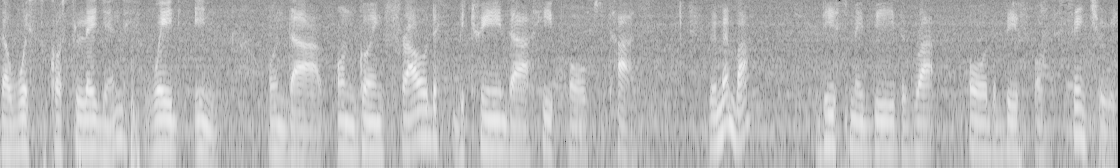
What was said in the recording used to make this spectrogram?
the West Coast legend weighed in on the ongoing fraud between the hip hop stars. Remember, this may be the rap or the beef of the century.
